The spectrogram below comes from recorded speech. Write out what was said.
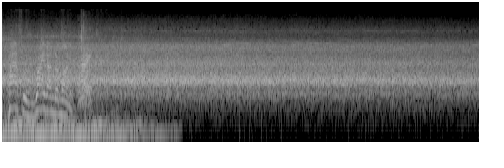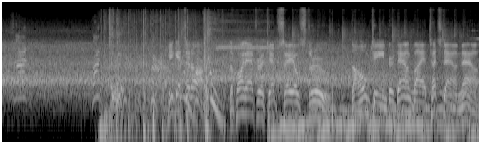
the pass was right on the money. Set. Hut. He gets it off. The point after attempt sails through. The home team They're down by a touchdown now.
